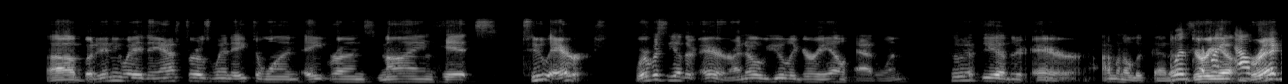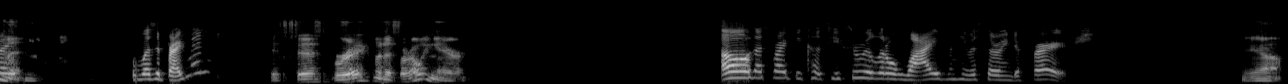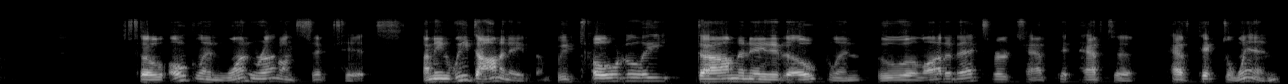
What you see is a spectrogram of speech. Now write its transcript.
uh, but anyway, the Astros win eight to one, eight runs, nine hits, two errors. Where was the other error? I know Yuli Gurriel had one. Who had the other error? I'm gonna look that up. Was it Gurriel, Bregman. Was it Bregman? It says Bregman a throwing error. Oh, that's right, because he threw a little wide when he was throwing to first. Yeah. So Oakland one run on six hits. I mean, we dominated them. We totally dominated Oakland, who a lot of experts have have to have picked to win.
